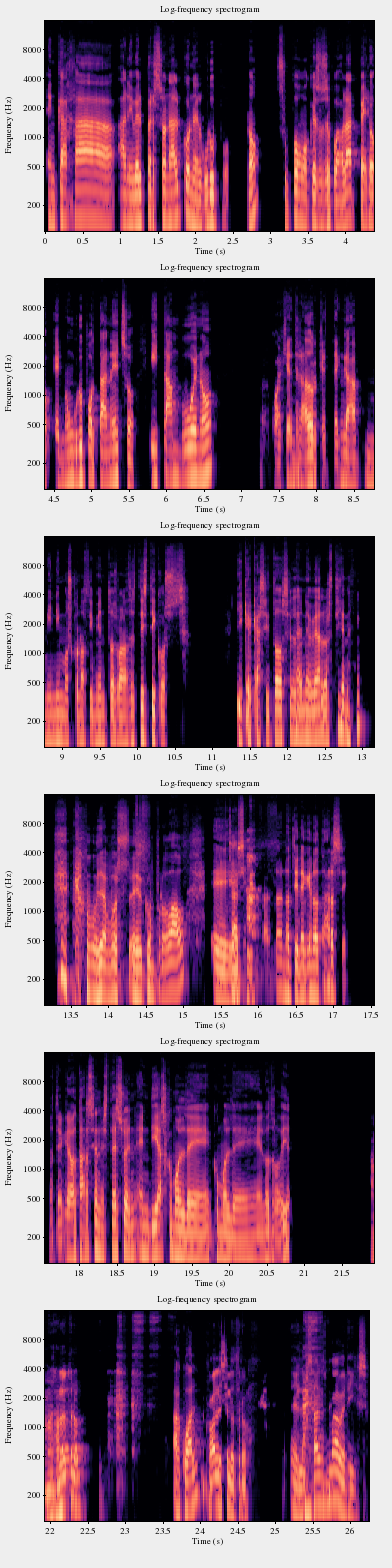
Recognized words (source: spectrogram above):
encaja a nivel personal con el grupo, ¿no? Supongo que eso se puede hablar, pero en un grupo tan hecho y tan bueno, cualquier entrenador que tenga mínimos conocimientos baloncestísticos y que casi todos en la NBA los tienen, como ya hemos eh, comprobado, eh, Casi. no, no tiene que notarse. No tiene que notarse en exceso en, en días como el de como el del otro día. Vamos al otro. ¿A cuál? ¿Cuál es el otro? El Suns Mavericks.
